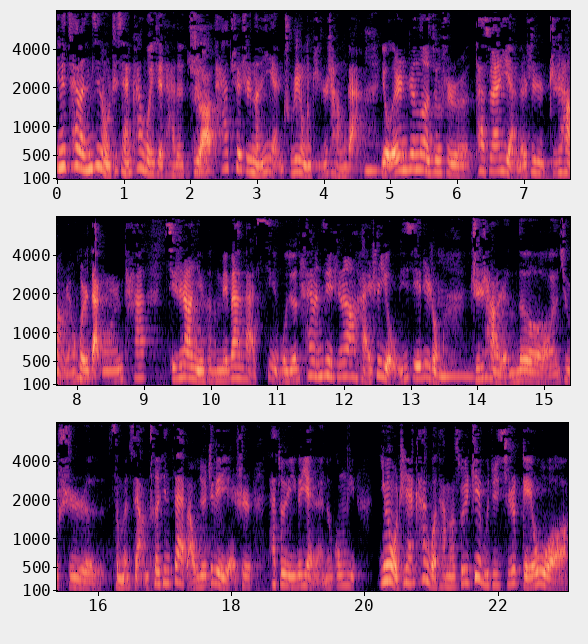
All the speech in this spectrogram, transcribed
因为蔡文静，我之前看过一些她的剧啊，她确实能演出这种职场感。嗯有的人真的就是，她虽然演的是职场人或者打工人，她其实让你可能没办法信。我觉得蔡文静身上还是有一些这种职场人的，就是怎么讲特性在吧？我觉得这个也是她作为一个演员的功力。因为我之前看过她嘛，所以这部剧其实给我。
